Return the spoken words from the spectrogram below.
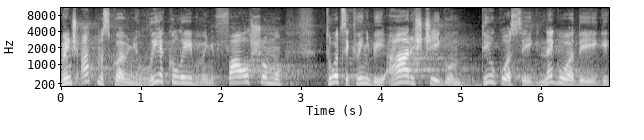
Viņš atmaskoja viņu liekulību, viņu falšumu, to, cik viņi bija āršķirīgi un divkosīgi, negodīgi.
